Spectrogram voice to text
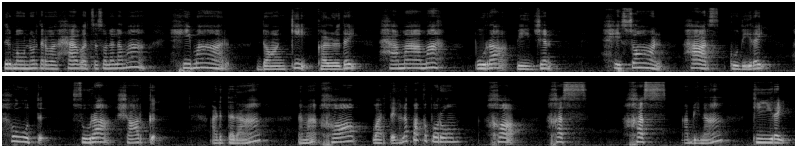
திரும்ப இன்னொரு தடவை ஹேவர்ட்ஸை சொல்லலாமா? ஹிமார் டாங்கி கழுதை ஹமாமா புறா பீஜன். ஹிசான் ஹார்ஸ் குதிரை. ஹூத் சுறா ஷார்க்கு. அடுத்ததாக நம்ம ஹா வார்த்தைகளை பார்க்க போகிறோம் ஹா ஹஸ் ஹஸ் அப்படின்னா கீரை.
